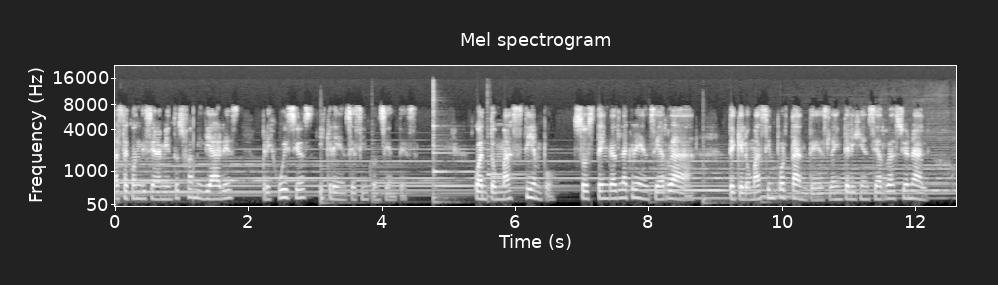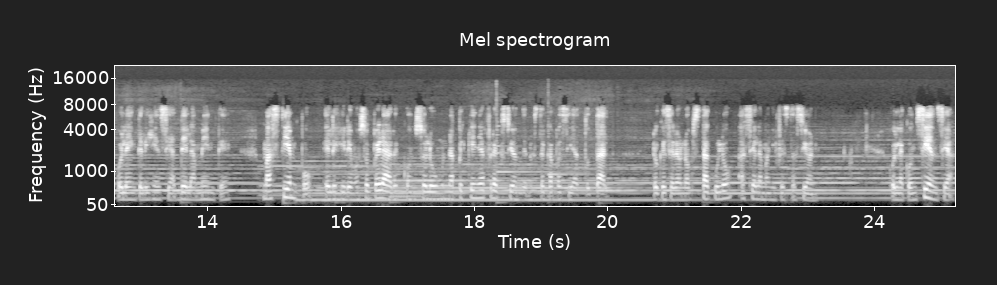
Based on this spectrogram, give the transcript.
hasta condicionamientos familiares, prejuicios y creencias inconscientes. Cuanto más tiempo sostengas la creencia errada de que lo más importante es la inteligencia racional o la inteligencia de la mente, más tiempo elegiremos operar con solo una pequeña fracción de nuestra capacidad total, lo que será un obstáculo hacia la manifestación. Con la conciencia,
